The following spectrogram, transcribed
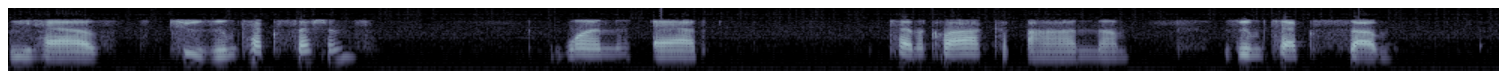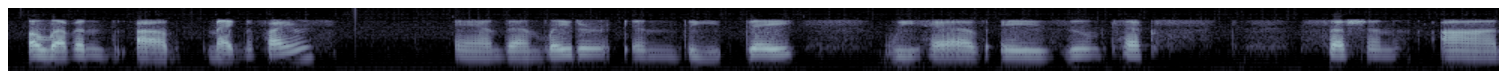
we have two Zoom text sessions. One at 10 o'clock on um, Zoom text um, 11 uh, magnifiers. And then later in the day, we have a Zoom text session on,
